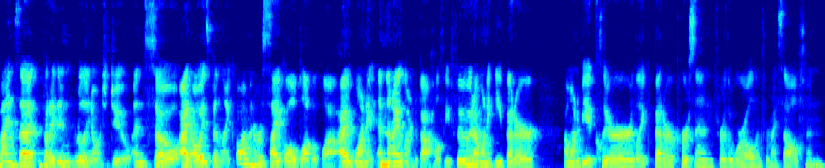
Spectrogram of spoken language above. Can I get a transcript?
mindset, but I didn't really know what to do. And so I'd always been like, oh, I'm going to recycle, blah blah blah. I want to and then I learned about healthy food. I want to eat better. I want to be a clearer, like better person for the world and for myself and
